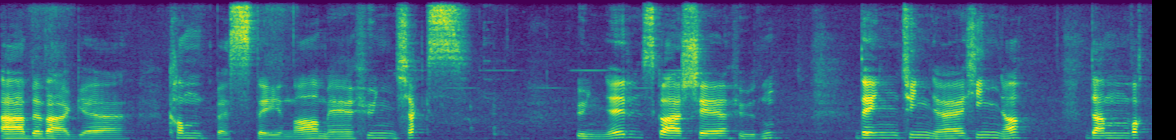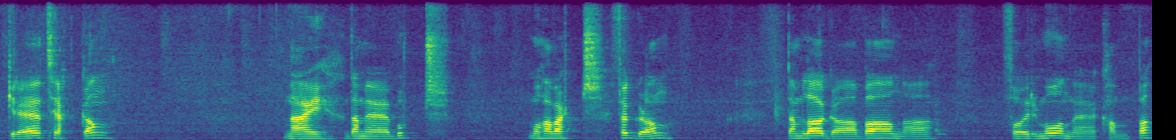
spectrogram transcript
Jeg beveger kampesteiner med hundkjeks. Under skal jeg se huden. Den tynne hinna, de vakre trekkene. Nei, de er borte. Må ha vært fuglene. De laga baner for månekamper.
